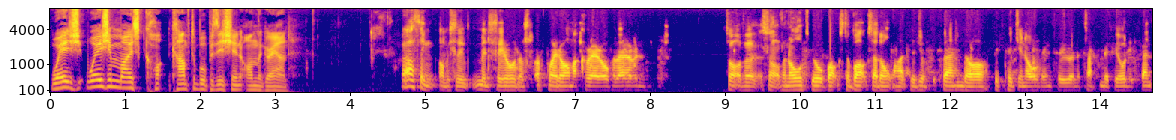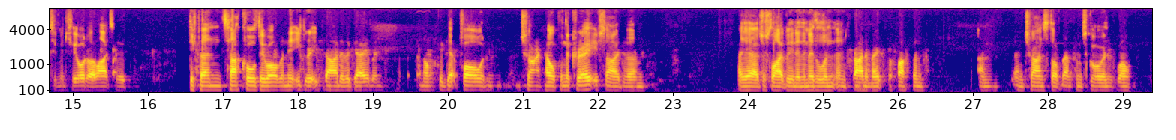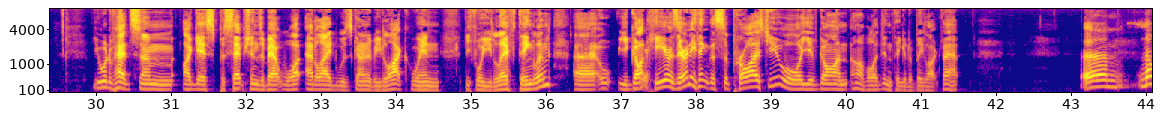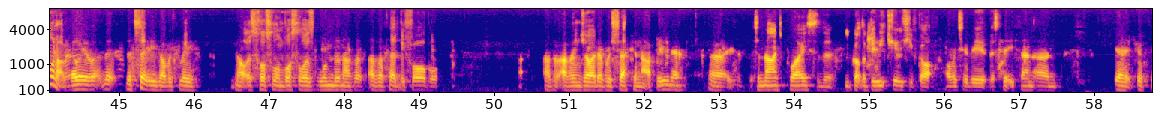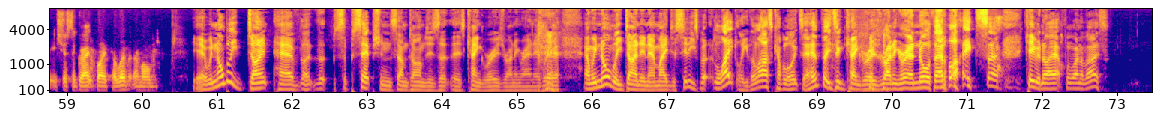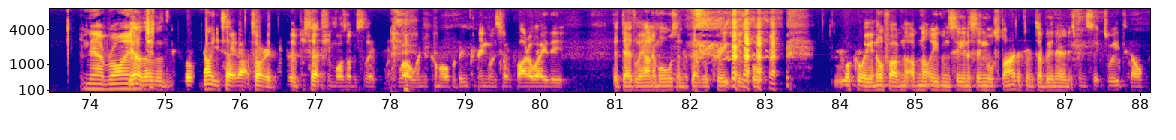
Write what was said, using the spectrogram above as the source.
Where's where's your most co- comfortable position on the ground? Well, I think obviously midfield. I've, I've, played all my career over there, and sort of a sort of an old school box to box. I don't like to just defend or be pigeonholed into an attacking midfield, or defensive midfielder. I like to defend, tackle, do all the nitty gritty side of the game, and, and obviously get forward and try and help on the creative side. Um, yeah, I just like being in the middle and, and trying to make stuff happen, and and try and stop them from scoring as well you would have had some, I guess, perceptions about what Adelaide was going to be like when before you left England. Uh, you got here. Is there anything that surprised you, or you've gone, oh well, I didn't think it'd be like that? Um, no, not really. The, the city's obviously not as hustle and bustle as London, as I, as I said before, but I've, I've enjoyed every second that I've been here. Uh, it's, a, nice place. you've got the beaches, you've got obviously the, the city centre, and yeah, it's just it's just a great place to live at the moment. Yeah, we normally don't have like, the perception. Sometimes is that there's kangaroos running around everywhere, and we normally don't in our major cities. But lately, the last couple of weeks, there have been some kangaroos running around North Adelaide. So keep an eye out for one of those. Now, Ryan. Yeah, just... well, now you say that. Sorry, the perception was obviously well when you come over being from England so far away, the the deadly animals and the deadly creatures. But luckily enough, I've not I've not even seen a single spider since I've been here, and it's been six weeks. So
